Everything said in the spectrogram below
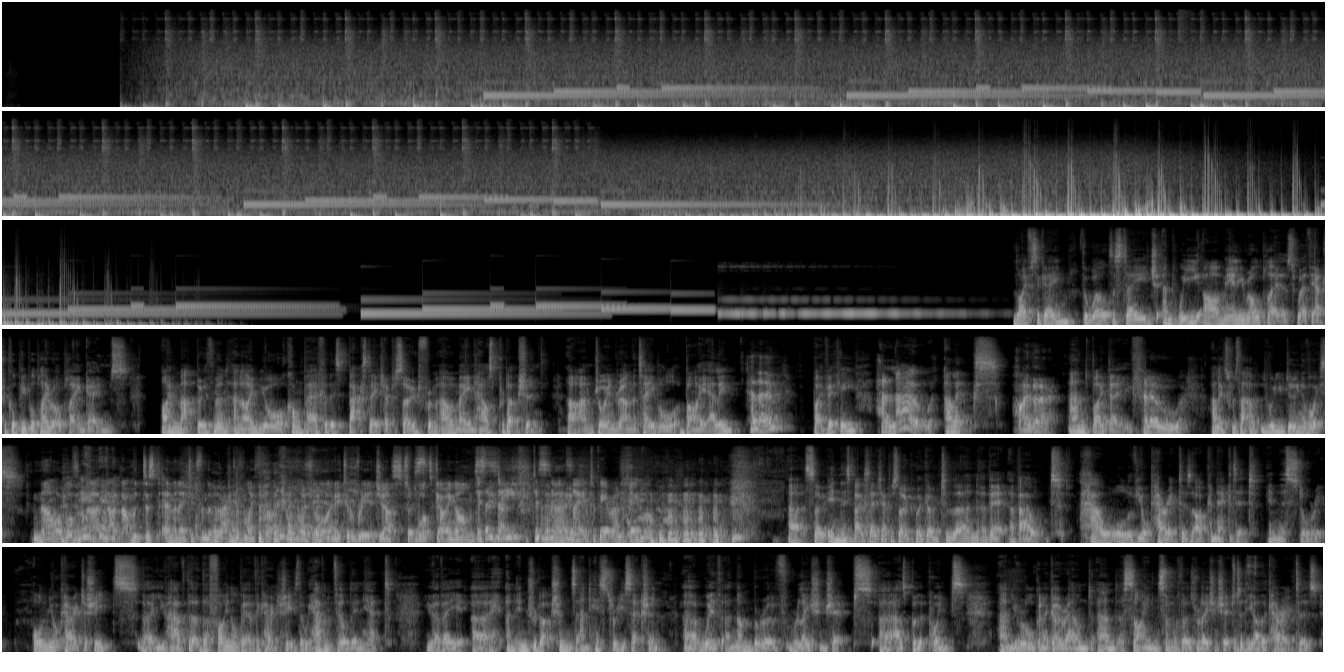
Life's a game, the world's a stage, and we are merely role players, where theatrical people play role playing games. I'm Matt Boothman, and I'm your compère for this backstage episode from our main house production. Uh, I'm joined around the table by Ellie, Hello. by Vicky, Hello. Alex, Hi there. and by Dave. Hello. Alex, was that a, were you doing a voice? No, I wasn't. that, that, that was just emanated from the back of my throat. I'm not sure. I need to readjust what's going on. Just So deep. Just so know. excited to be around a table. Uh, so, in this backstage episode, we're going to learn a bit about how all of your characters are connected in this story. On your character sheets, uh, you have the, the final bit of the character sheets that we haven't filled in yet. You have a uh, an introductions and history section uh, with a number of relationships uh, as bullet points, and you're all going to go around and assign some of those relationships to the other characters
